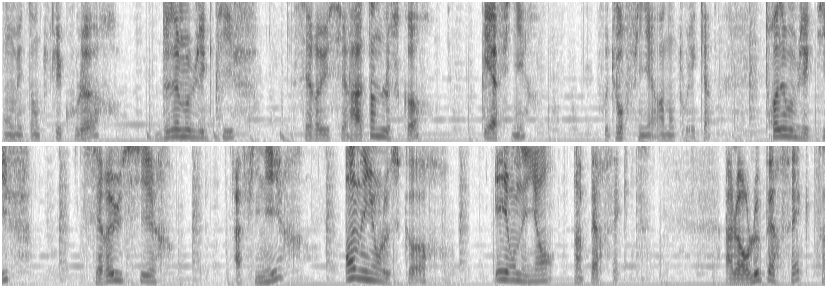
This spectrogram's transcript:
en mettant toutes les couleurs. Deuxième objectif, c'est réussir à atteindre le score et à finir. Faut toujours finir hein, dans tous les cas. Troisième objectif, c'est réussir à finir en ayant le score et en ayant un perfect. Alors le perfect,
